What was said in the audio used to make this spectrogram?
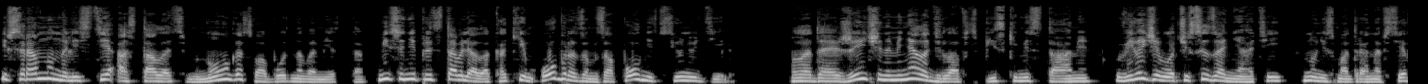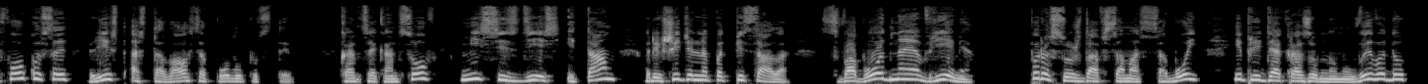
и все равно на листе осталось много свободного места. Миссия не представляла, каким образом заполнить всю неделю. Молодая женщина меняла дела в списке местами, увеличивала часы занятий, но, несмотря на все фокусы, лист оставался полупустым. В конце концов, миссис здесь и там решительно подписала — свободное время, порассуждав сама с собой и придя к разумному выводу,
